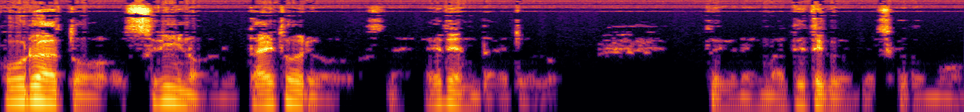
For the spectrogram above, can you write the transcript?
フォールアウト3の大統領ですね、エデン大統領というね、まあ、出てくるんですけども、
